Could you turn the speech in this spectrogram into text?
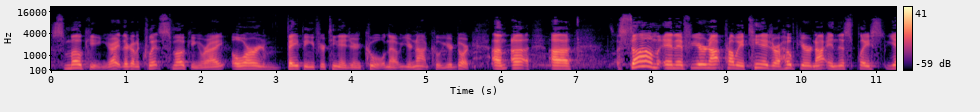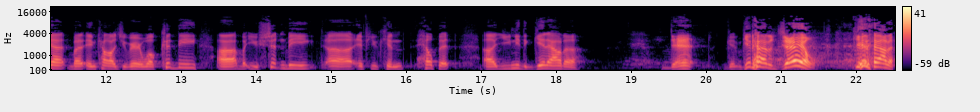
smoking, right? They're going to quit smoking, right? Or vaping if you're a teenager and cool. No, you're not cool. You're a dork. Um, uh, uh, some, and if you're not probably a teenager, I hope you're not in this place yet, but in college you very well could be, uh, but you shouldn't be uh, if you can help it uh, you need to get out of debt. Get, get out of jail. Get out of,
